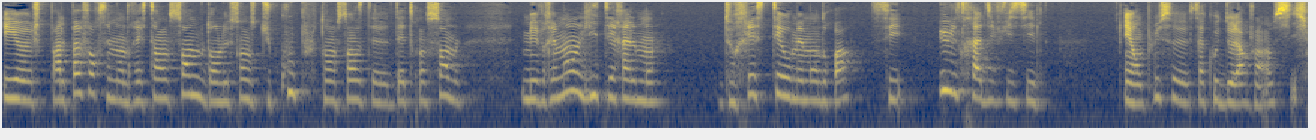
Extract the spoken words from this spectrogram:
Et euh, je parle pas forcément de rester ensemble dans le sens du couple, dans le sens d'être ensemble, mais vraiment littéralement, de rester au même endroit, c'est ultra difficile. Et en plus, euh, ça coûte de l'argent aussi.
